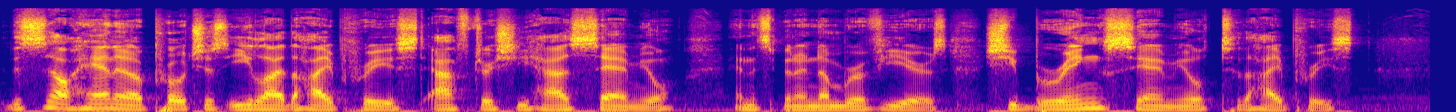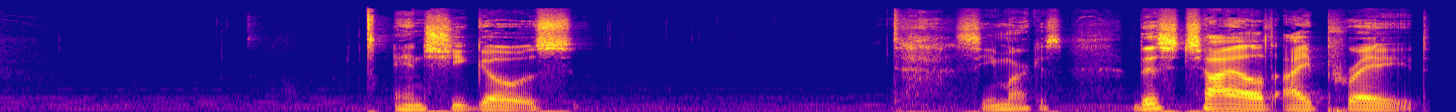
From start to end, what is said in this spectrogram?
this is how Hannah approaches Eli the high priest after she has Samuel, and it's been a number of years. She brings Samuel to the high priest, and she goes, See, Marcus, this child I prayed,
